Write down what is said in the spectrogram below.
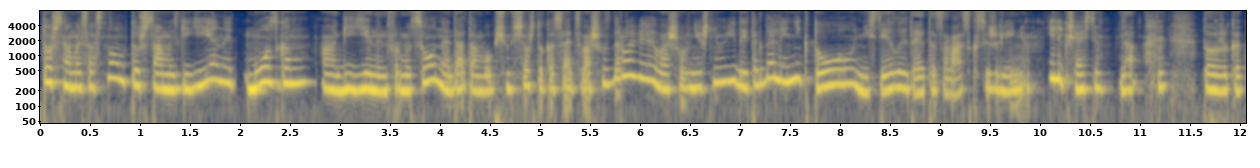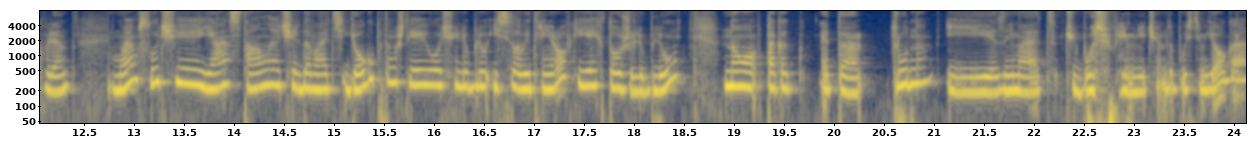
То же самое со сном, то же самое с гигиеной, мозгом, а, гигиена информационная, да, там, в общем, все, что касается вашего здоровья, вашего внешнего вида и так далее, никто не сделает это за вас, к сожалению. Или к счастью, да, тоже как вариант. В моем случае я стала чередовать йогу, потому что я ее очень люблю, и силовые тренировки, я их тоже люблю, но так как это трудно и занимает чуть больше времени, чем, допустим, йога,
